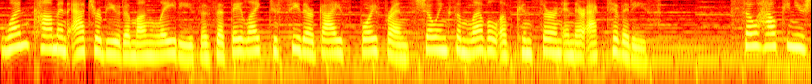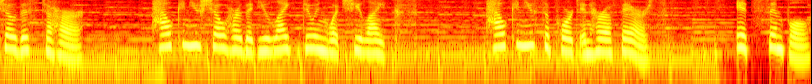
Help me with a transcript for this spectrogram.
One common attribute among ladies is that they like to see their guys' boyfriends showing some level of concern in their activities. So how can you show this to her? How can you show her that you like doing what she likes? How can you support in her affairs? It's simple.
